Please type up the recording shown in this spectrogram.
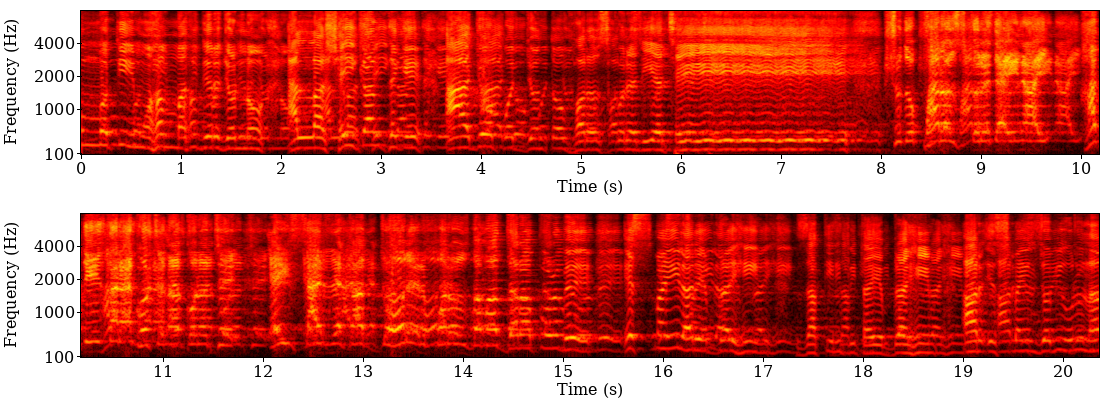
উম্মতি মুহাম্মাদীদের জন্য আল্লাহ সেইখান থেকে আজও পর্যন্ত ফরজ করে দিয়েছে। শুধু ফরজ করে দেয় নাই, হাদিস দ্বারা ঘোষণা করেছে, এই চার রাকাত জোহরের ফরজ নামাজ যারা পড়বে, ইসমাইল আর ইব্রাহিম, জাতির পিতা ইব্রাহিম আর ইসমাইল জবিউল্লাহ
